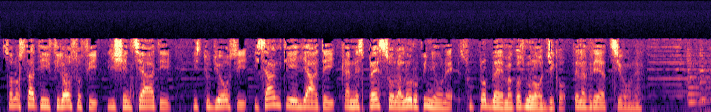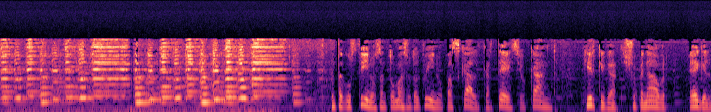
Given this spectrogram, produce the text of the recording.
Sono stati i filosofi, gli scienziati, gli studiosi, i santi e gli atei che hanno espresso la loro opinione sul problema cosmologico della creazione. Sant'Agostino, San Tommaso d'Aquino, Pascal, Cartesio, Kant, Kierkegaard, Schopenhauer, Hegel,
